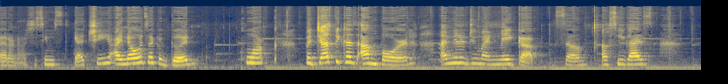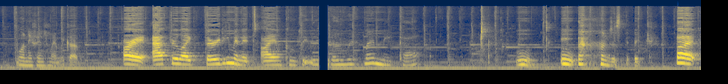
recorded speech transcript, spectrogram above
I don't know it just seems sketchy. I know it's like a good clock but just because I'm bored I'm gonna do my makeup. So I'll see you guys when I finish my makeup. Alright, after like 30 minutes, I am completely done with my makeup. Ooh, ooh, I'm just kidding. But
